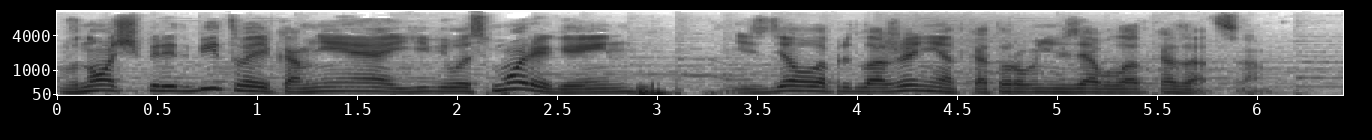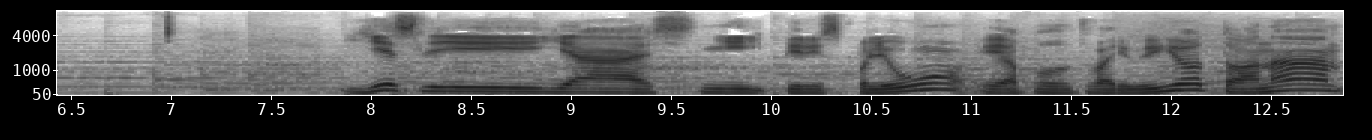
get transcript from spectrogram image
в ночь перед битвой ко мне явилась Моригейн и сделала предложение, от которого нельзя было отказаться. Если я с ней пересплю и оплодотворю ее, то она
